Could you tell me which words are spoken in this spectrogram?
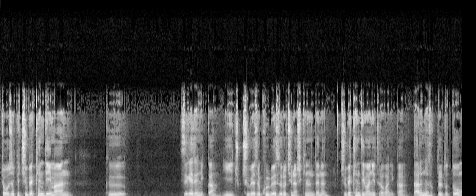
저 어차피 주백 캔디만 그 쓰게 되니까 이 주- 주벳을 골벳으로 진화시키는 데는 주백 캔디만이 들어가니까 다른 녀석들도 또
